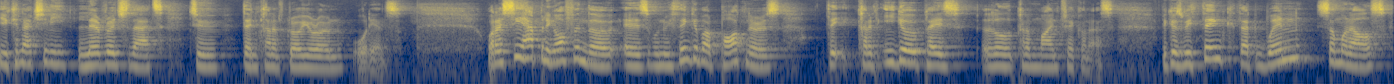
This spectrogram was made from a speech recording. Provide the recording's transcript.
you can actually leverage that to then kind of grow your own audience. What I see happening often though is when we think about partners, the kind of ego plays a little kind of mind trick on us. Because we think that when someone else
